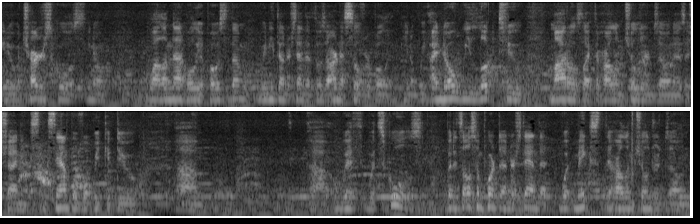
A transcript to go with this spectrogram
You know, with charter schools, you know while I'm not wholly opposed to them, we need to understand that those aren't a silver bullet. You know, we, I know we look to models like the Harlem Children's Zone as a shining example of what we could do um, uh, with with schools, but it's also important to understand that what makes the Harlem Children's Zone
